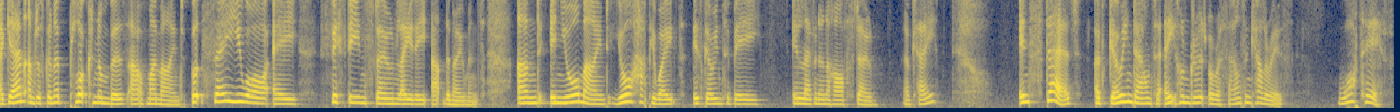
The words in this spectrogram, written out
again, I'm just going to pluck numbers out of my mind, but say you are a 15 stone lady at the moment, and in your mind, your happy weight is going to be 11 and a half stone, okay? Instead of going down to 800 or 1000 calories, what if?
